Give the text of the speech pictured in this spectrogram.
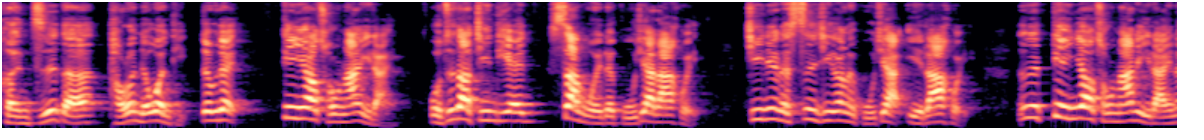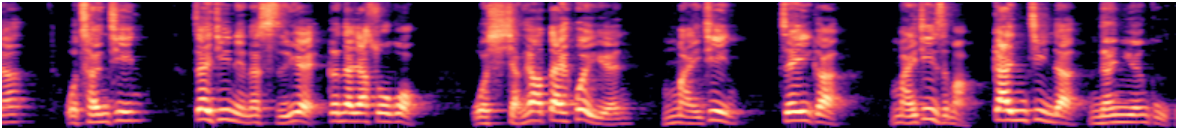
很值得讨论的问题，对不对？电要从哪里来？我知道今天上尾的股价拉回，今天的世纪钢的股价也拉回，但是电要从哪里来呢？我曾经在今年的十月跟大家说过，我想要带会员买进这一个买进什么干净的能源股，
